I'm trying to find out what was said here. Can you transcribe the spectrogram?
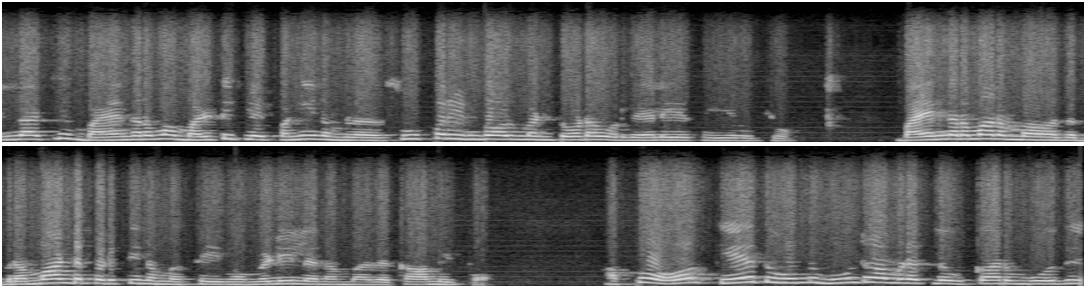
எல்லாத்தையும் பயங்கரமா மல்டிப்ளை பண்ணி நம்மள சூப்பர் இன்வால்மெண்ட்டோட ஒரு வேலையை செய்ய வைக்கும். பயங்கரமா நம்ம அதை பிரம்மாண்டப்படுத்தி நம்ம செய்வோம். வெளியில நம்ம அதை காமிப்போம். அப்போ கேது வந்து மூன்றாம் இடத்துல உட்காரும் போது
